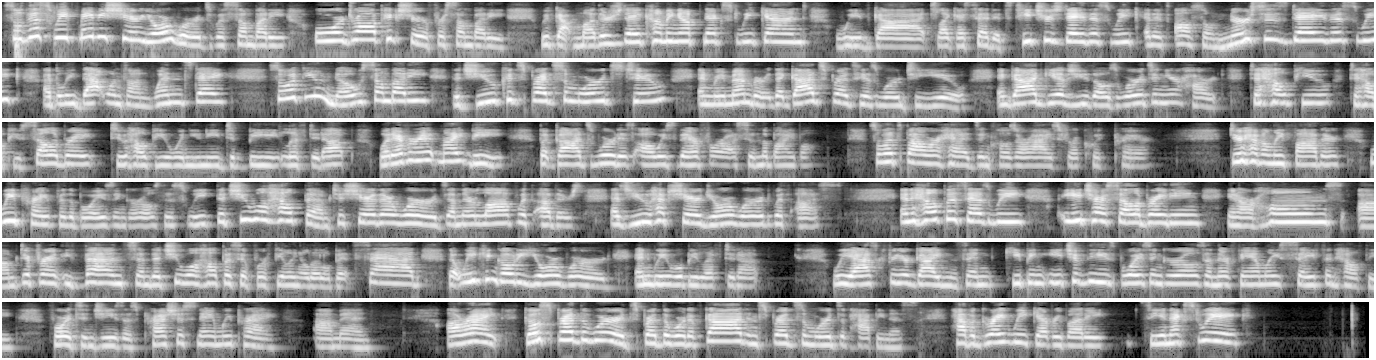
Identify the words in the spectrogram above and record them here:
So this week, maybe share your words with somebody or draw a picture for somebody. We've got Mother's Day coming up next weekend. We've got, like I said, it's Teacher's Day this week, and it's also Nurses Day this week. I believe that one's on Wednesday. So if you know somebody that you could spread some words to, and remember that God spreads His word to you, and God gives you those words in your heart to help you, to help you celebrate, to help you when you need to be lifted up, whatever it might be. But God's word is always there for us in the Bible. So let's bow our heads and close our eyes for a quick prayer. Dear Heavenly Father, we pray for the boys and girls this week that you will help them to share their words and their love with others as you have shared your word with us and help us as we each are celebrating in our homes, um, different events, and that you will help us if we're feeling a little bit sad, that we can go to your word and we will be lifted up. We ask for your guidance in keeping each of these boys and girls and their families safe and healthy. For it's in Jesus' precious name we pray. Amen. All right, go spread the word. Spread the word of God and spread some words of happiness. Have a great week, everybody. See you next week.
